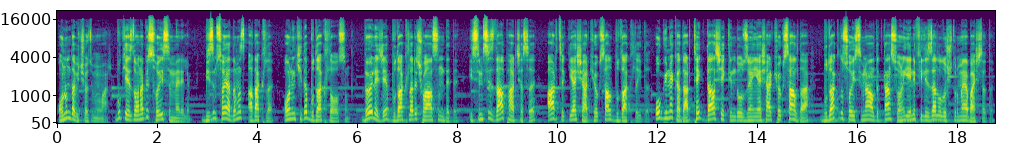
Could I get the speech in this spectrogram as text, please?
onun da bir çözümü var. Bu kez de ona bir soy isim verelim. Bizim soyadımız Adaklı. Onunki de Budaklı olsun. Böylece budakları çoğalsın dedi. İsimsiz dal parçası artık Yaşar Köksal Budaklıydı. O güne kadar tek dal şeklinde uzayan Yaşar Köksal da Budaklı soy ismini aldıktan sonra yeni filizler oluşturmaya başladı.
